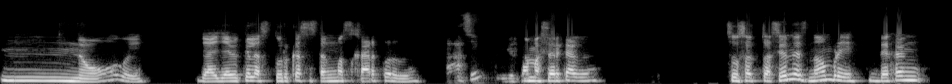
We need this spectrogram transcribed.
Mm, no, güey. Ya, ya veo que las turcas están más hardcore, güey. Ah, sí. Está más cerca, güey. Sus actuaciones, no, hombre, dejan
